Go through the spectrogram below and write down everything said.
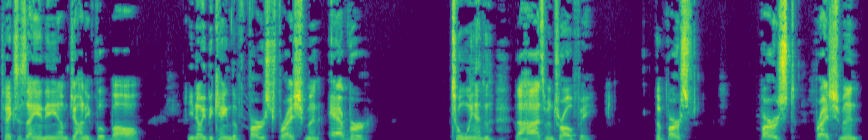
Texas A&M, Johnny football. You know, he became the first freshman ever to win the Heisman Trophy. The first, first freshman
